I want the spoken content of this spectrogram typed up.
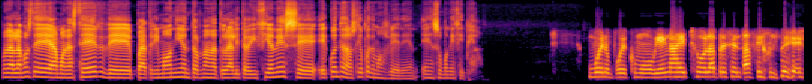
Bueno, hablamos de Almonaster, de patrimonio, entorno natural y tradiciones. Eh, eh, cuéntanos, ¿qué podemos ver en, su municipio? Bueno, pues como bien has hecho la presentación de,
